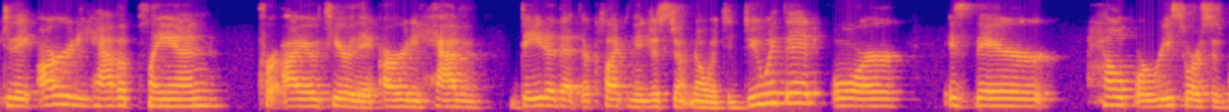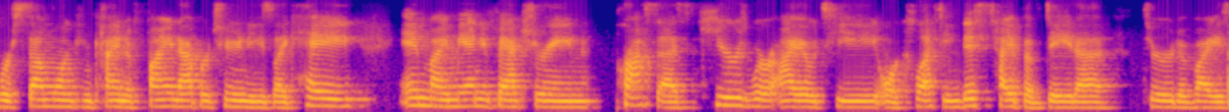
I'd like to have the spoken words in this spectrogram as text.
do they already have a plan for IoT or they already have data that they're collecting, they just don't know what to do with it? Or is there help or resources where someone can kind of find opportunities like, hey, in my manufacturing process, here's where IoT or collecting this type of data through a device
